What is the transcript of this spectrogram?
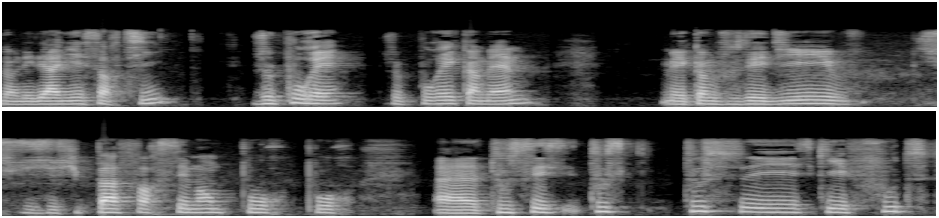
dans les derniers sorties. Je pourrais, je pourrais quand même. Mais comme je vous ai dit, je ne suis pas forcément pour, pour euh, tout, ces, tout, tout ce qui est foot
